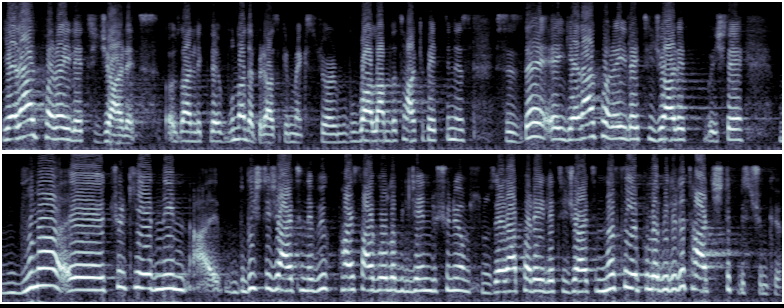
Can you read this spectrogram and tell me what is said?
yerel para ile ticaret özellikle buna da biraz girmek istiyorum. Bu bağlamda takip ettiniz siz de E, yerel para ile ticaret işte buna e, Türkiye'nin dış ticaretinde büyük pay sahibi olabileceğini düşünüyor musunuz? Yerel para ile ticaretin nasıl yapılabilir tartıştık biz çünkü.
